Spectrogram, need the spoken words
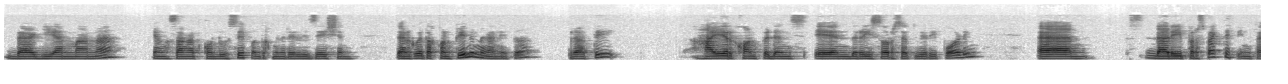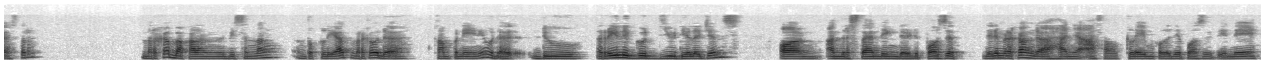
bagian mana yang sangat kondusif untuk mineralization. Dan kalau kita confident dengan itu, berarti higher confidence in the resource that we're reporting. And dari perspektif investor, mereka bakalan lebih senang untuk lihat mereka udah company ini udah do really good due diligence on understanding their deposit. Jadi mereka nggak hanya asal klaim kalau deposit ini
